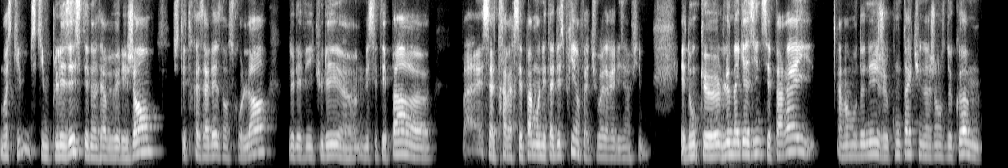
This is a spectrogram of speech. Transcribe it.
Moi, ce qui, me plaisait, c'était d'interviewer les gens. J'étais très à l'aise dans ce rôle-là, de les véhiculer, euh, mais c'était pas, euh, bah, ça traversait pas mon état d'esprit, en fait, tu vois, de réaliser un film. Et donc, le magazine, c'est pareil. À un moment donné, je contacte une agence de com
